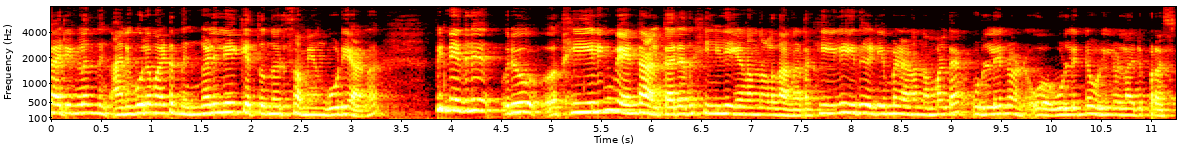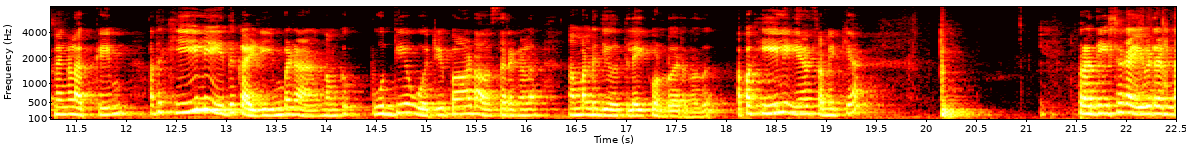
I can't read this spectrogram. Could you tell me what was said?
കാര്യങ്ങളും അനുകൂലമായിട്ട് നിങ്ങളിലേക്ക് എത്തുന്ന ഒരു സമയം കൂടിയാണ്. പിന്നെ ഇതിൽ ഒരു ഹീലിംഗ് വേണ്ട ആൾക്കാർ അത് ഹീൽ ചെയ്യണം എന്നുള്ളതാണ് കേട്ടോ. ഹീൽ ചെയ്ത് കഴിയുമ്പോഴാണ് നമ്മളുടെ ഉള്ളിന് ഉള്ളിന്റെ ഉള്ളിലുള്ള ഒരു പ്രശ്നങ്ങളൊക്കെയും അത് ഹീൽ ചെയ്ത് കഴിയുമ്പോഴാണ് നമുക്ക് പുതിയ ഒരുപാട് അവസരങ്ങൾ നമ്മളുടെ ജീവിതത്തിലേക്ക് കൊണ്ടുവരുന്നത്. അപ്പം ഹീൽ ചെയ്യാൻ ശ്രമിക്കുക. പ്രതീക്ഷ കൈവിടണ്ട.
